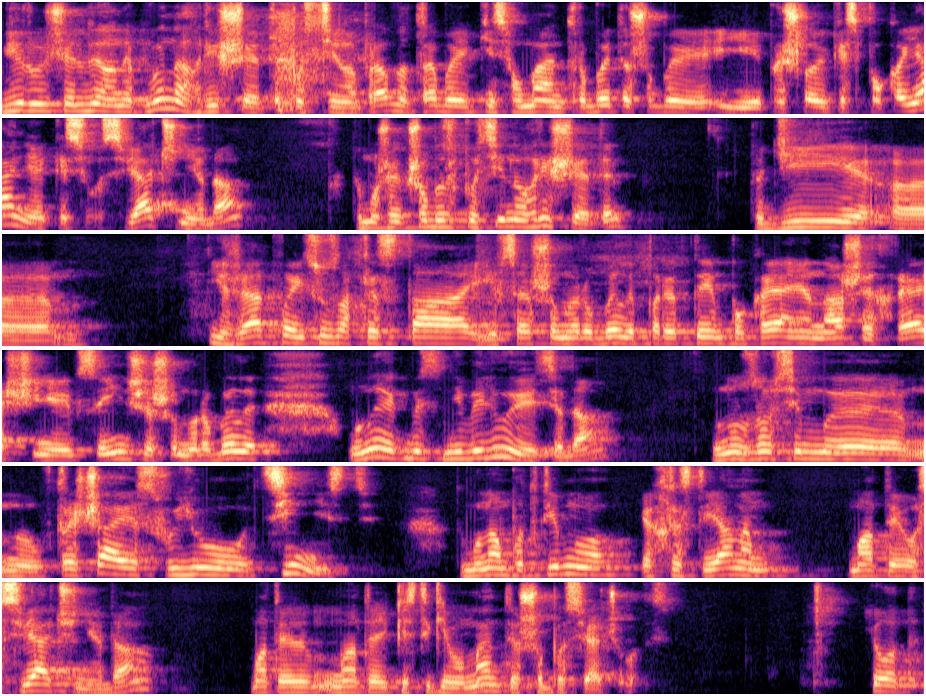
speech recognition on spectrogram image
віруюча людина не повинна грішити постійно, правда? Треба якийсь момент робити, щоб і прийшло якесь покаяння, якесь освячення. Да? Тому що якщо будеш постійно грішити, тоді е, і жертва Ісуса Христа, і все, що ми робили перед тим, покаяння наше, хрещення і все інше, що ми робили, воно якби нівелюється. Да? Воно зовсім е, ну, втрачає свою цінність. Тому нам потрібно, як християнам, мати освячення, да? мати, мати якісь такі моменти, щоб освячуватися. І от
